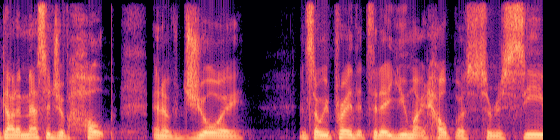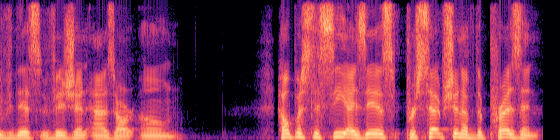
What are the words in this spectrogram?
God, a message of hope and of joy and so we pray that today you might help us to receive this vision as our own. Help us to see Isaiah's perception of the present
